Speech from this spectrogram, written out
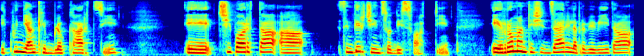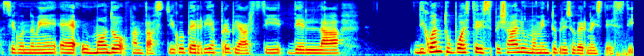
e quindi anche bloccarsi, e ci porta a sentirci insoddisfatti. E romanticizzare la propria vita, secondo me, è un modo fantastico per riappropriarsi della, di quanto può essere speciale un momento preso per noi stessi.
